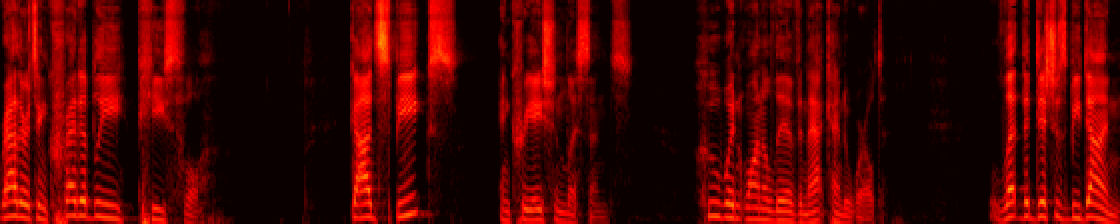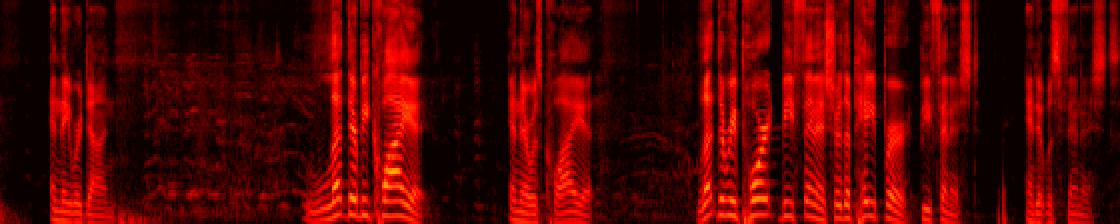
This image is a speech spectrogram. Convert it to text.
Rather, it's incredibly peaceful. God speaks and creation listens. Who wouldn't want to live in that kind of world? Let the dishes be done, and they were done. Let there be quiet, and there was quiet. Let the report be finished, or the paper be finished, and it was finished.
